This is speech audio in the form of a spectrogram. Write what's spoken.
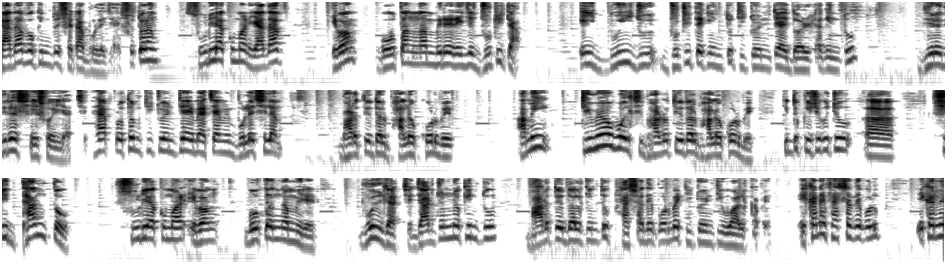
যাদবও কিন্তু সেটা বলে যায়। সুতরাং সূর্যা কুমার যাদব এবং গৌতম গাম্ভীরের এই যে জুটিটা, এই দুই জুটিতে কিন্তু টি টোয়েন্টি আই দলটা কিন্তু ধীরে ধীরে শেষ হয়ে যাচ্ছে। হ্যাঁ প্রথম টি টোয়েন্টি আই ম্যাচে আমি বলেছিলাম ভারতীয় দল ভালো করবে। আমি টিমেও বলছি ভারতীয় দল ভালো করবে। কিন্তু কিছু কিছু সিদ্ধান্ত সূর্যা কুমার এবং গৌতম গম্ভীরের ভুল যাচ্ছে। যার জন্য কিন্তু ভারতীয় দল কিন্তু ফ্যাসাদে পড়বে টি টোয়েন্টি ওয়ার্ল্ড কাপে এখানে ফ্যাসাদে পড়ুক, এখানে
